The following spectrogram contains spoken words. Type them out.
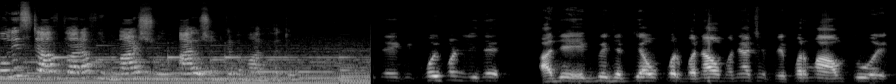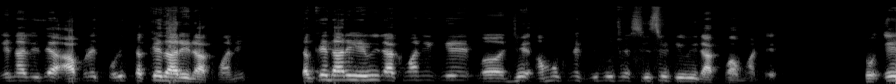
પોલીસ સ્ટાફ દ્વારા ફૂડ માર્ચનું આયોજન કરવામાં આવ્યું હતું. કોઈ પણ લીધે આજે એક બે જગ્યા ઉપર બનાવ બન્યા છે, પેપરમાં આવતું હોય, એના લીધે આપણે થોડી તકેદારી રાખવાની તકેદારી એવી રાખવાની કે જે અમુકને કીધું છે સીસીટીવી રાખવા માટે. તો એ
